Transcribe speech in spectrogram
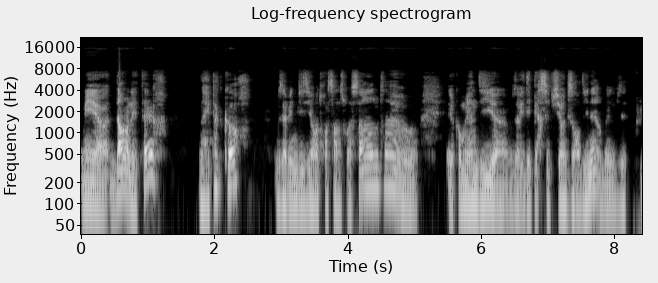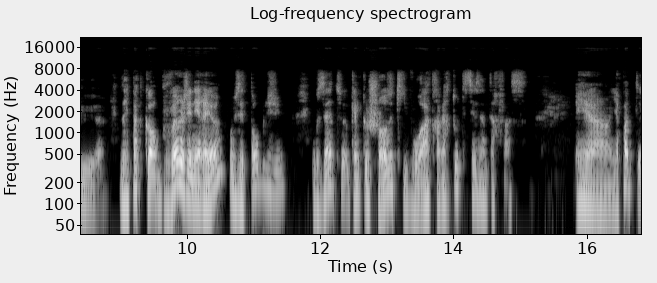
Mais euh, dans l'éther, vous n'avez pas de corps. Vous avez une vision à 360, euh, et comme on dit, vous avez des perceptions extraordinaires, mais vous êtes plus, vous n'avez pas de corps. Vous pouvez en générer un, vous n'êtes pas obligé. Vous êtes quelque chose qui voit à travers toutes ces interfaces. Et il n'y a pas de,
